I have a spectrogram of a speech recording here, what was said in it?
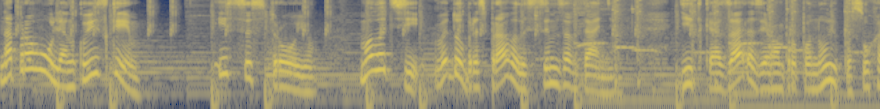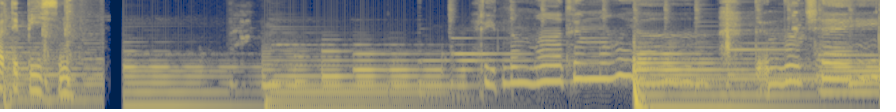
На прогулянку із ким? Із сестрою. Молодці, ви добре справились з цим завданням. Дітки, а зараз я вам пропоную послухати пісню. Мати моя, ти ночей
